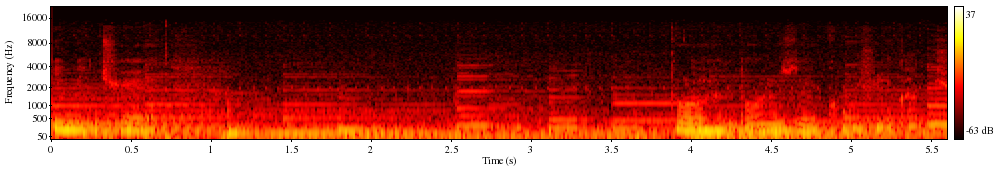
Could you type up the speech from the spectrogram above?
今年却多了很多，就是空虚的感觉。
